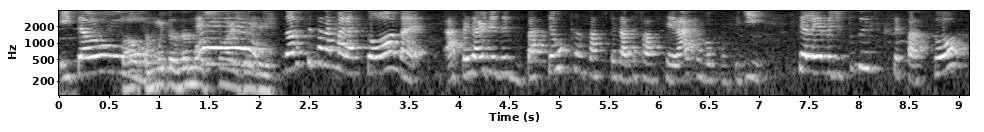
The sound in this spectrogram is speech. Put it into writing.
Então. Solta muitas emoções é, ali. Na hora que você tá na maratona, apesar de às vezes bater um cansaço pesado, você fala, será que eu vou conseguir? Você lembra de tudo isso que você passou,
